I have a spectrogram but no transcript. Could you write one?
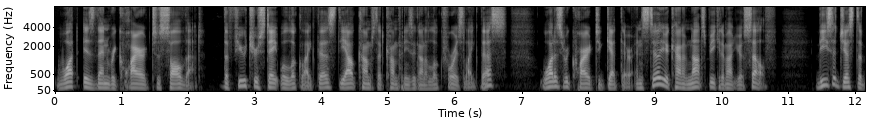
what is then required to solve that? The future state will look like this. The outcomes that companies are going to look for is like this. What is required to get there? And still, you're kind of not speaking about yourself. These are just the,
